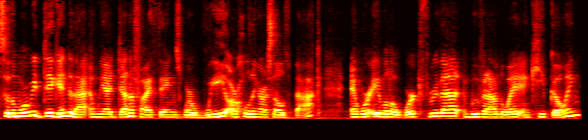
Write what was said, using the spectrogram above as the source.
So the more we dig into that and we identify things where we are holding ourselves back and we're able to work through that and move it out of the way and keep going,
